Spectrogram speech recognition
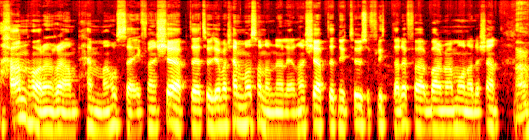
han har en ramp hemma hos sig. För han köpte ett hus, jag har varit hemma hos honom nämligen. Han köpte ett nytt hus och flyttade för bara några månader sedan. Ja.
